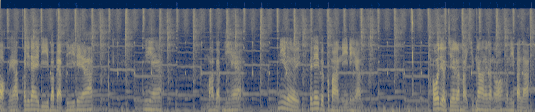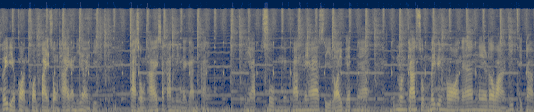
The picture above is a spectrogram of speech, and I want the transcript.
อกนะครับ ก็จะได้ดีมาแบบนี้เนี่ยนี่ฮะมาแบบนี้ฮะนี่เลยก็ได้เป็นประมาณนี้นี่ครับเพราะว่าเดี๋ยวเจอกันใหม่คลิปหน้าแล้วกันเนาะวันนี้ไปละเอ้ยเดี๋ยวก่อนก่อนไปส่งท้ายอันนี้หน่อยดิอ่าส่งท้ายสักอันหนึ่งเลยกันอะนี่ครับสุ่มหนึ่งอันนะฮะ400 เพชรนะฮะจำนวนการสุ่มไม่เพียงพอนะฮะในระหว่างที่กิจกรรม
